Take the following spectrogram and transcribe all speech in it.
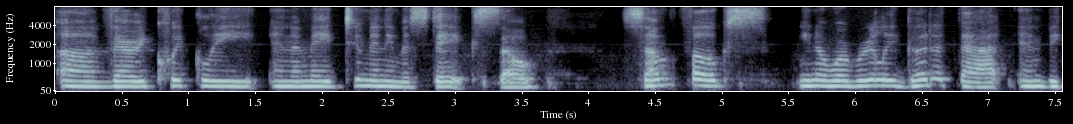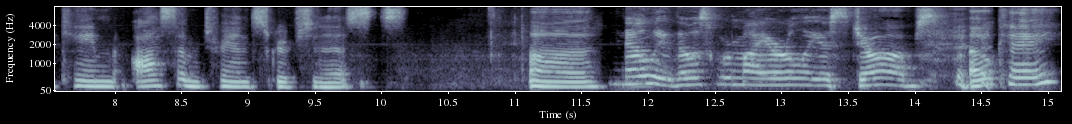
uh, very quickly and I made too many mistakes. So some folks, you know, were really good at that and became awesome transcriptionists. Uh, Nellie, those were my earliest jobs. okay.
